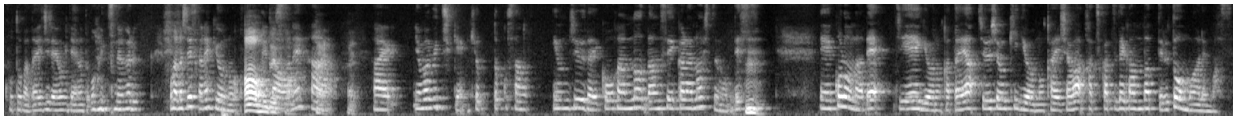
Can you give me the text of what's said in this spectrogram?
ことが大事だよみたいなところにつながるお話ですかね今日の。ああ、本当ではいはい。はい、山口県ひょっとこさん40代後半の男性からの質問です、うん。えーコロナで自営業の方や中小企業の会社はカツカツで頑張ってると思われます。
